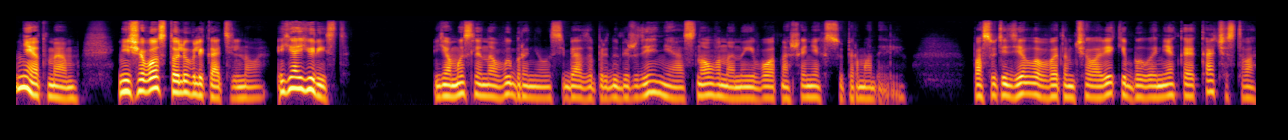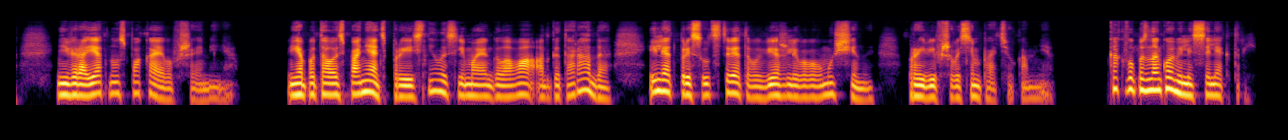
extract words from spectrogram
Нет, мэм, ничего столь увлекательного. Я юрист. Я мысленно выбронила себя за предубеждение, основанное на его отношениях с супермоделью. По сути дела, в этом человеке было некое качество, невероятно успокаивавшее меня. Я пыталась понять, прояснилась ли моя голова от Гатарада или от присутствия этого вежливого мужчины, проявившего симпатию ко мне. «Как вы познакомились с Электрой?»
